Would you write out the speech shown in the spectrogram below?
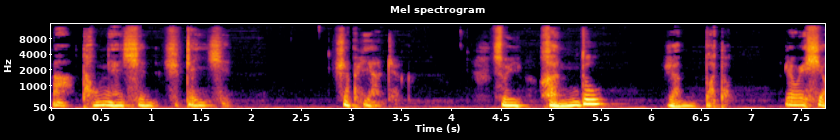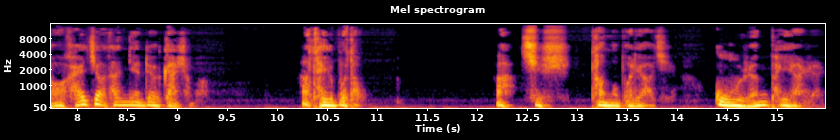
啊，童年心是真心，是培养这个，所以很多人不懂，认为小孩叫他念这个干什么？啊，他又不懂，啊，其实他们不了解，古人培养人，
